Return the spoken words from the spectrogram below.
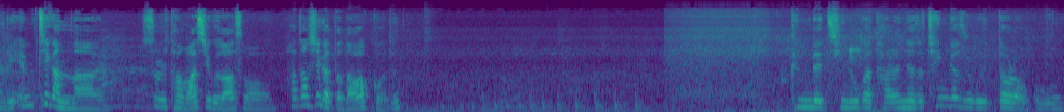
우리 MT 간 날 술 다 마시고 나서 화장실 갔다 나왔거든. 근데 진우가 다른 여자 챙겨주고 있더라고.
